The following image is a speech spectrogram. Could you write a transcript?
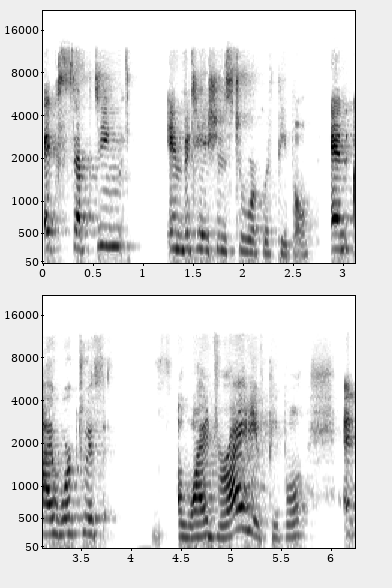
accepting invitations to work with people. And I worked with a wide variety of people and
